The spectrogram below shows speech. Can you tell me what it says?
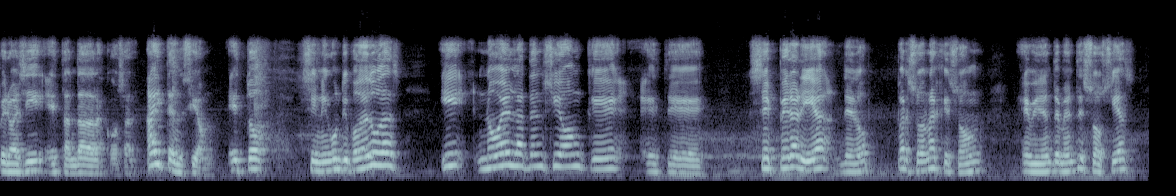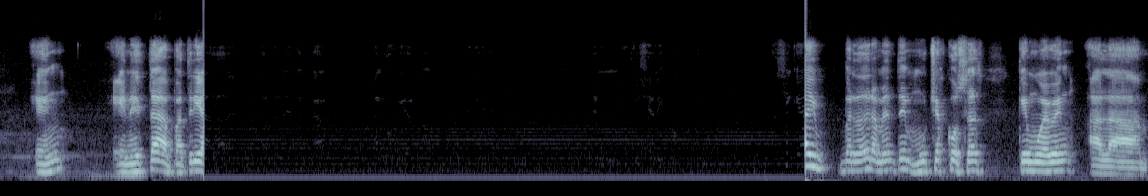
pero allí están dadas las cosas. Hay tensión, esto sin ningún tipo de dudas, y no es la tensión que este, se esperaría de dos personas que son evidentemente socias en, en esta patria. Hay verdaderamente muchas cosas que mueven a la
